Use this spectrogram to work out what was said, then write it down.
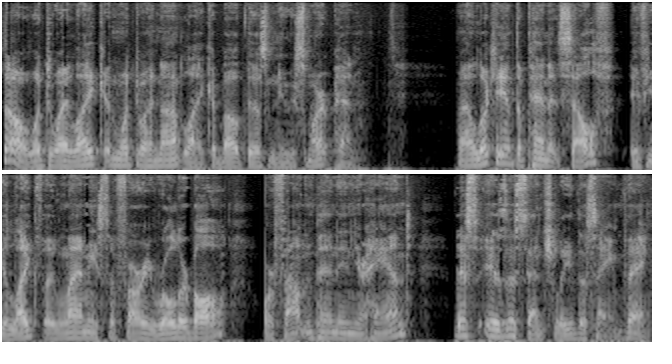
So what do I like and what do I not like about this new smart pen? Well, looking at the pen itself, if you like the Lamy Safari rollerball or fountain pen in your hand, this is essentially the same thing.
